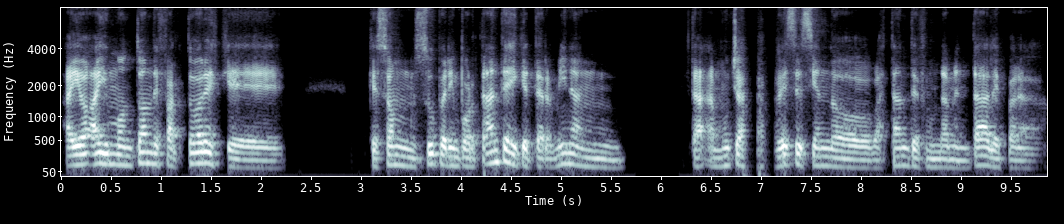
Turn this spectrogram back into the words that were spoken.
hay, hay, un montón de factores que, que son súper importantes y que terminan muchas veces siendo bastante fundamentales para,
